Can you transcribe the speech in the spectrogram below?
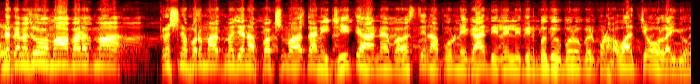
અને તમે જુઓ મહાભારતમાં કૃષ્ણ પરમાત્મા જેના પક્ષમાં હતા ની જીત્યા અને હસ્તિનાપુરની ગાદી લઈ લીધી ને બધું બરોબર પણ હવા જેવો લાગ્યો?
